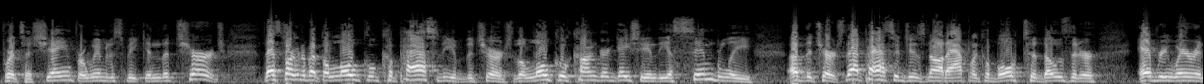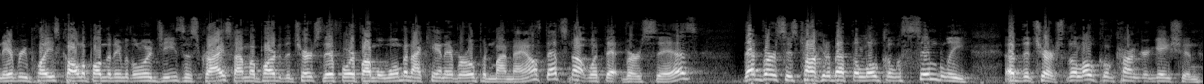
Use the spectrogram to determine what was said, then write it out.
for it's a shame for women to speak in the church. That's talking about the local capacity of the church, the local congregation, the assembly of the church. That passage is not applicable to those that are everywhere in every place call upon the name of the Lord Jesus Christ. I'm a part of the church, therefore if I'm a woman, I can't ever open my mouth. That's not what that verse says. That verse is talking about the local assembly of the church, the local congregation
